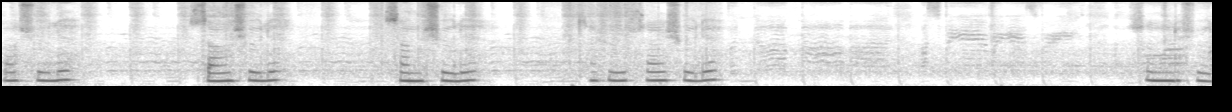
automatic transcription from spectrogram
Sen şöyle. Sen şöyle. Sen şöyle. Sen şöyle. Sen şöyle. Sen de şöyle.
